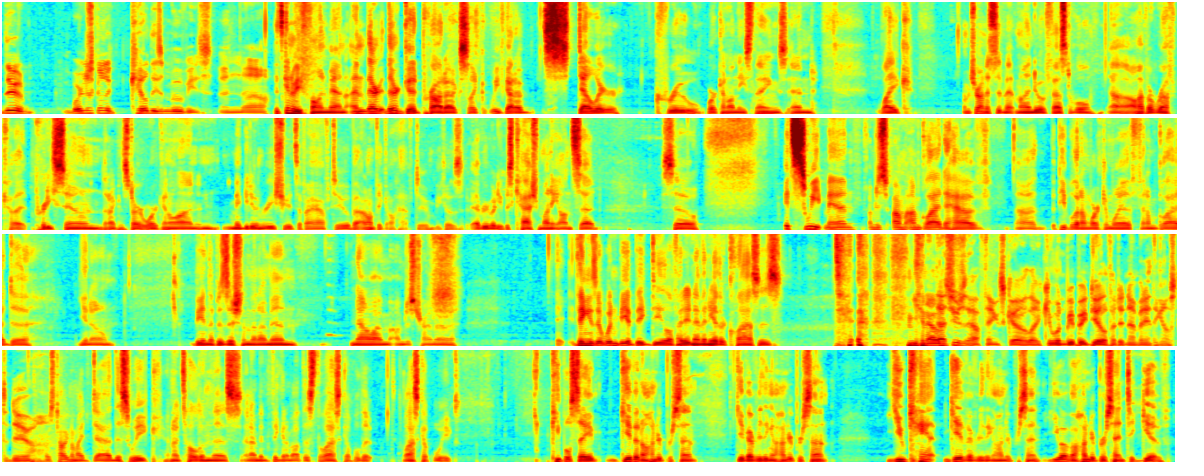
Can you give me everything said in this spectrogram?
Dude, we're just gonna kill these movies and uh It's gonna be fun, man, and they're they're good products. Like we've got a stellar crew working on these things, and like I'm trying to submit mine to a festival. Uh, I'll have a rough cut pretty soon that I can start working on, and maybe doing reshoots if I have to. But I don't think I'll have to because everybody was cash money on set. So it's sweet, man. I'm just I'm I'm glad to have uh, the people that I'm working with, and I'm glad to, you know, be in the position that I'm in. Now I'm I'm just trying to. Thing is, it wouldn't be a big deal if I didn't have any other classes. you know, that's usually how things go. Like it wouldn't be a big deal if I didn't have anything else to do. I was talking to my dad this week, and I told him this, and I've been thinking about this the last couple di- last couple weeks. People say give it hundred percent, give everything hundred percent. You can't give everything hundred percent. You have hundred percent to give,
